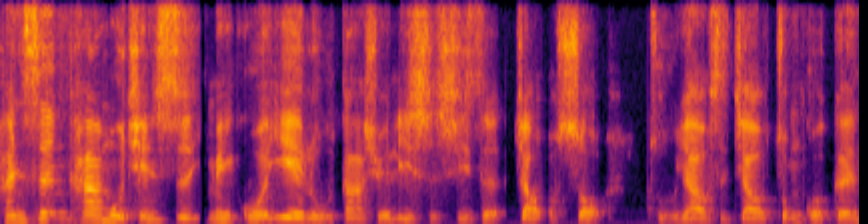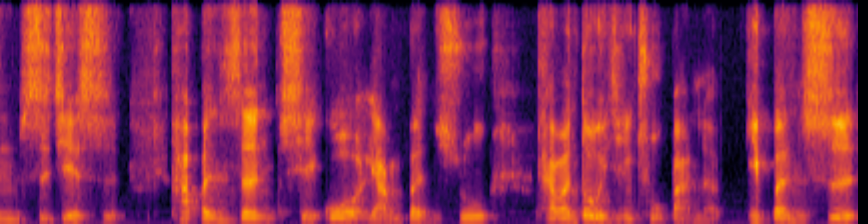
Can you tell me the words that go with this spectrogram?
韩森他目前是美国耶鲁大学历史系的教授，主要是教中国跟世界史。他本身写过两本书，台湾都已经出版了，一本是《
